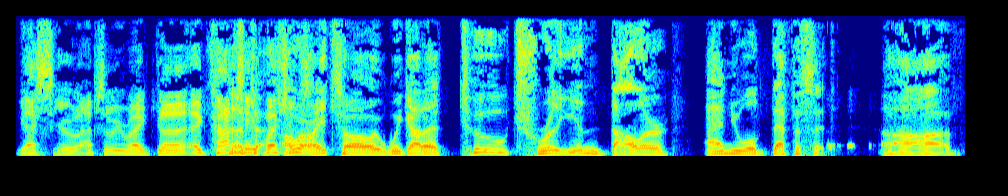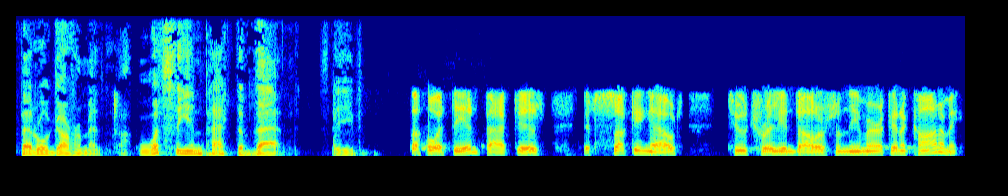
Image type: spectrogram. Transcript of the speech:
Yes, you're absolutely right. Uh, Ed Cox, any questions? All right, so we got a two trillion dollar annual deficit, uh, federal government. What's the impact of that, Steve? what the impact is, it's sucking out two trillion dollars from the American economy,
